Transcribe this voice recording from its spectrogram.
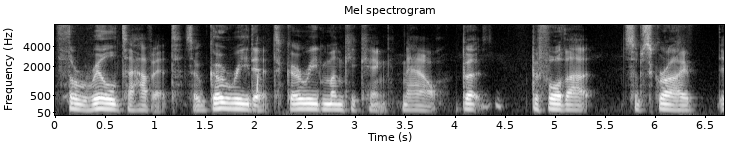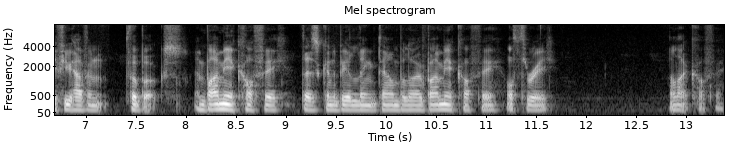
thrilled to have it. So go read it. Go read Monkey King now. But before that, subscribe if you haven't for books and buy me a coffee. There's going to be a link down below. Buy me a coffee or three. I like coffee.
